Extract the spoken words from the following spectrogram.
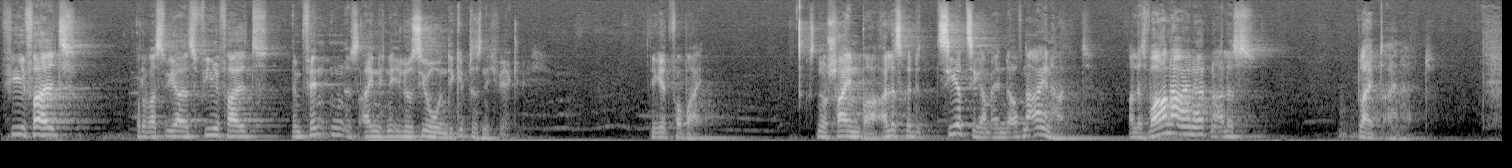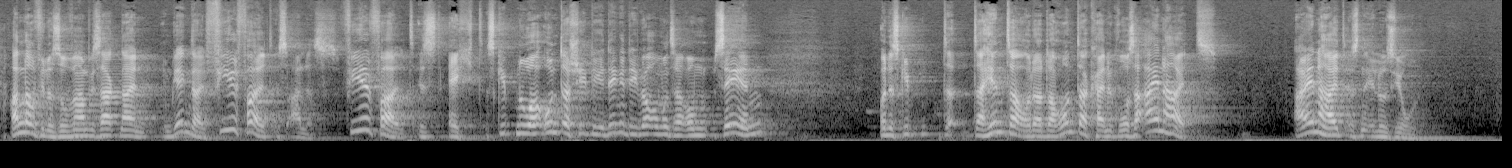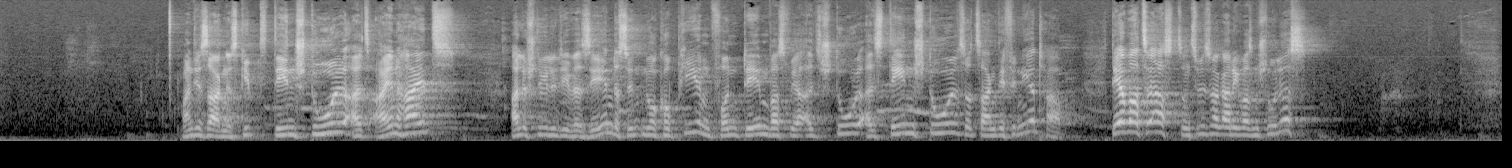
Vielfalt oder was wir als Vielfalt empfinden, ist eigentlich eine Illusion, die gibt es nicht wirklich. Die geht vorbei. Ist nur scheinbar. Alles reduziert sich am Ende auf eine Einheit. Alles war eine Einheit und alles bleibt Einheit. Andere Philosophen haben gesagt, nein, im Gegenteil, Vielfalt ist alles. Vielfalt ist echt. Es gibt nur unterschiedliche Dinge, die wir um uns herum sehen und es gibt dahinter oder darunter keine große Einheit. Einheit ist eine Illusion. Manche sagen, es gibt den Stuhl als Einheit. Alle Stühle, die wir sehen, das sind nur Kopien von dem, was wir als Stuhl, als den Stuhl sozusagen definiert haben. Der war zuerst, sonst wissen wir gar nicht, was ein Stuhl ist.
